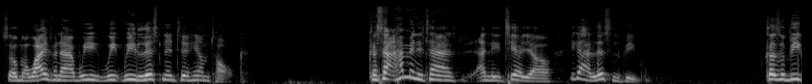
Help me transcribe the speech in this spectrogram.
So my wife and I, we we, we listening to him talk. Cause how, many times I need to tell y'all, you gotta listen to people. Cause if we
